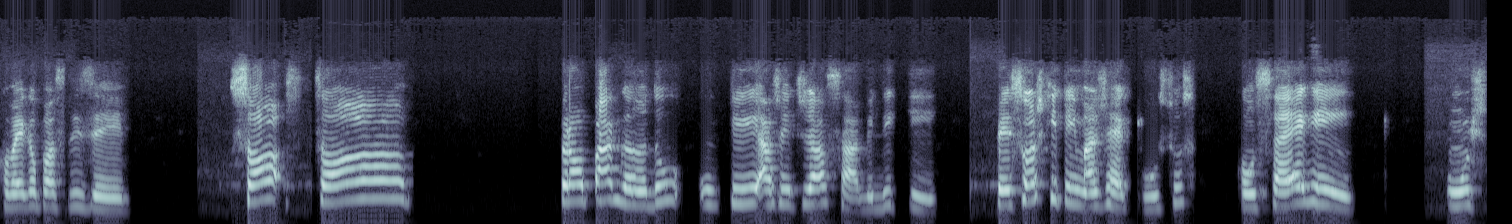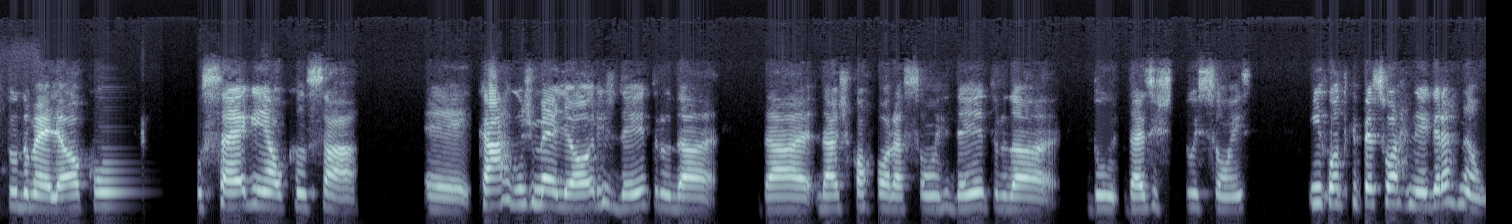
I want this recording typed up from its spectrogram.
como é que eu posso dizer? Só, só propagando o que a gente já sabe, de que pessoas que têm mais recursos conseguem um estudo melhor, conseguem alcançar é, cargos melhores dentro da, da, das corporações, dentro da, do, das instituições, enquanto que pessoas negras não.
